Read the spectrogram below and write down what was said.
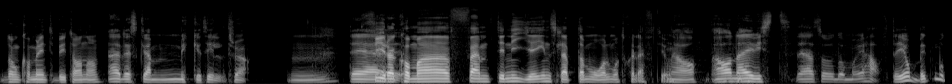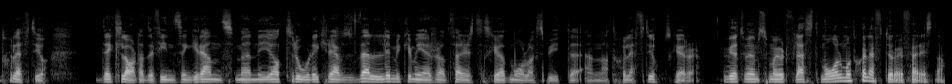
De kommer inte byta honom. Nej, det ska mycket till tror jag. Mm. Är- 4,59 insläppta mål mot Skellefteå. Ja, ja nej visst. Det är alltså, de har ju haft det jobbigt mot Skellefteå. Det är klart att det finns en gräns, men jag tror det krävs väldigt mycket mer för att Färjestad ska göra ett målvaktsbyte än att Skellefteå ska göra det. Vet du vem som har gjort flest mål mot Skellefteå i Färjestad?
